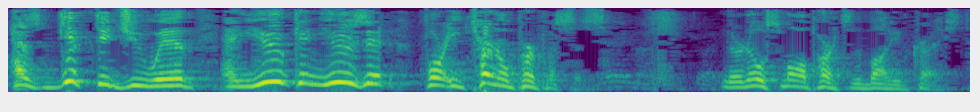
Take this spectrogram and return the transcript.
has gifted you with and you can use it for eternal purposes. There are no small parts of the body of Christ.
